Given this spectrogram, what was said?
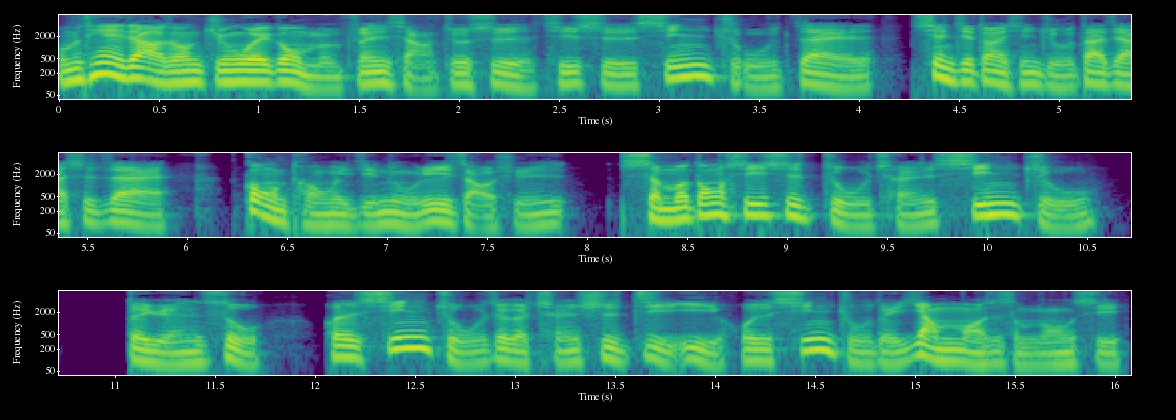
我们听野调查中，君威跟我们分享，就是其实新竹在现阶段，新竹大家是在。共同以及努力找寻什么东西是组成新竹的元素，或者新竹这个城市记忆，或者新竹的样貌是什么东西？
